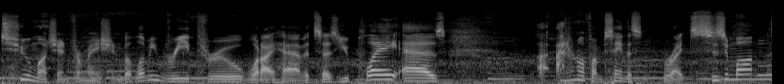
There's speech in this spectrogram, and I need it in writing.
too much information, but let me read through what I have. It says you play as. I, I don't know if I'm saying this right. Sizumon?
